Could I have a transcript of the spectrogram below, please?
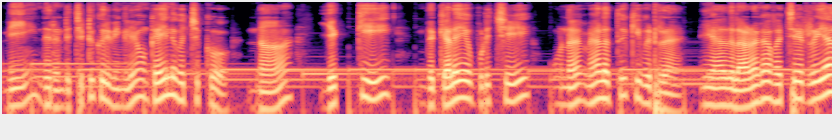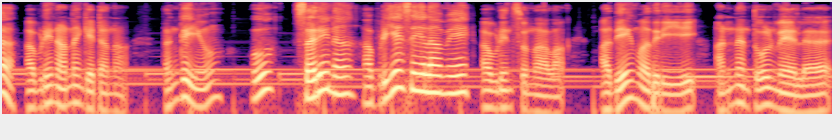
நீ இந்த ரெண்டு சிட்டுக்குருவிங்களையும் கையில் கையில வச்சுக்கோ. நான் எக்கி இந்த கிளைய பிடிச்சி உன்னை மேல தூக்கி விடுறேன். நீ அதுல அழகா வச்சிடுறியா? அப்படின்னு அண்ணன் கேட்டானா. தங்கையும் ஓ சரிண்ணா அப்படியே செய்யலாமே அப்படின்னு சொன்னாலாம். அதே மாதிரி அண்ணன் தோள் மேல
